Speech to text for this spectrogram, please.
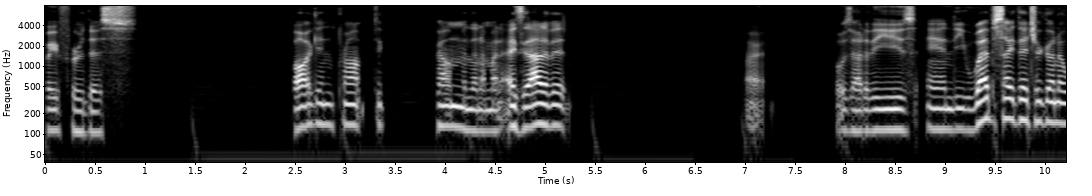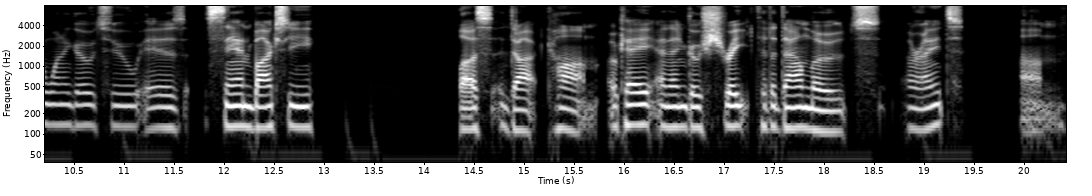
wait for this login prompt to come and then I'm going to exit out of it. All right, close out of these. And the website that you're going to want to go to is sandboxie-plus.com. Okay, and then go straight to the downloads. All right. Um,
